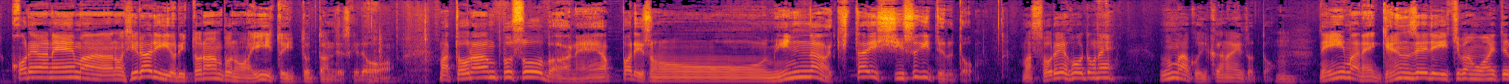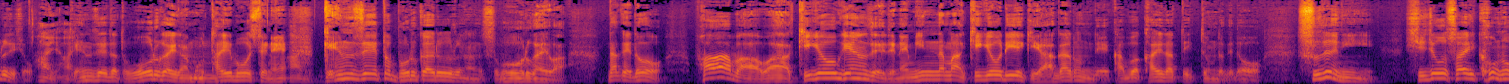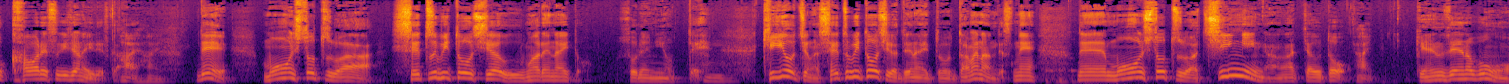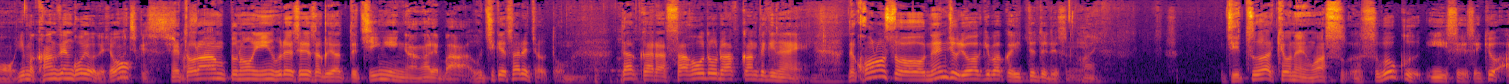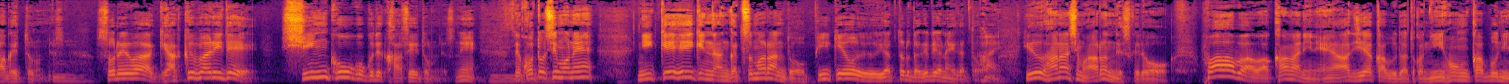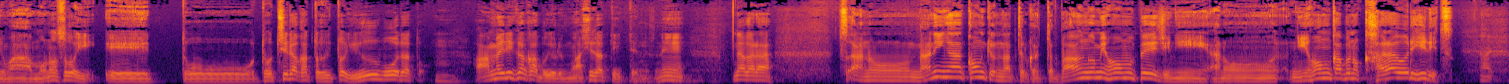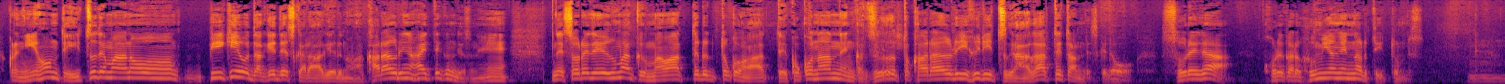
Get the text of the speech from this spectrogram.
これはね、まあ、あの、ヒラリーよりトランプの方がいいと言っとったんですけど、まあ、トランプ相場はね、やっぱりその、みんなが期待しすぎてると。まあ、それほどね、うまくいかないぞと。うん、で、今ね、減税で一番湧いてるでしょ。はいはい、減税だと、ウォール街がもう待望してね、うんはい、減税とボルカルールなんです、ウォール街は。だけど、ファーバーは企業減税でね、みんなまあ企業利益が上がるんで株は買いだって言ってるんだけど、すでに史上最高の買われすぎじゃないですか。はいはい、で、もう一つは、設備投資は生まれないと。それによって。うん、企業っていうのは設備投資が出ないとダメなんですね。で、もう一つは賃金が上がっちゃうと、はい、減税の分を、今完全雇用でしょ？トランプのインフレ政策やって賃金が上がれば打ち消されちゃうと。だからさほど楽観的ない。で、この人、年中弱気ばっかり言っててですね、はい、実は去年はすすごくいい成績を上げてるんです。それは逆張りで、新興国で稼いとるんですね。で、今年もね、日経平均なんかつまらんと PKO やっとるだけではないかという話もあるんですけど、ファーバーはかなりね、アジア株だとか日本株にはものすごい、えー、っと、どちらかというと有望だと。アメリカ株よりマシだって言ってるんですね。だから、あの、何が根拠になってるかって番組ホームページに、あの、日本株の空売り比率。はい、これ日本っていつでもあの、PKO だけですから上げるのは空売りが入っていくんですね。で、それでうまく回ってるとこがあって、ここ何年かずっと空売り比率が上がってたんですけど、それがこれから踏み上げになるって言ってるんです。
